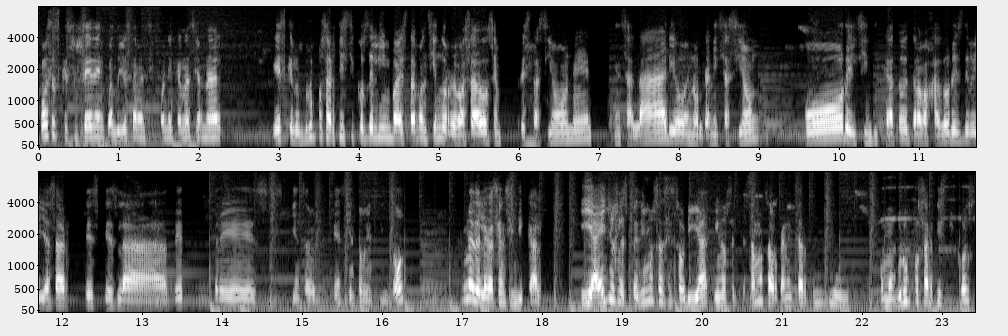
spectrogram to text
cosas que suceden cuando yo estaba en Sinfónica Nacional es que los grupos artísticos de Limba estaban siendo rebasados en prestaciones, en salario, en organización por el Sindicato de Trabajadores de Bellas Artes, que es la D3, quién sabe qué, 122, una delegación sindical. y a ellos les pedimos asesoría y nos empezamos a organizar como, grupos artísticos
